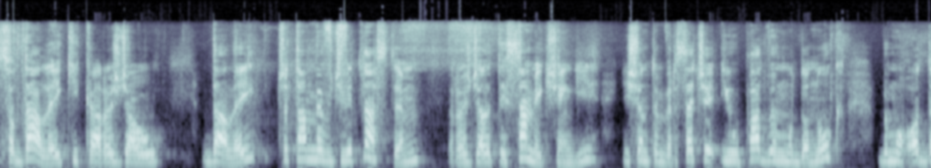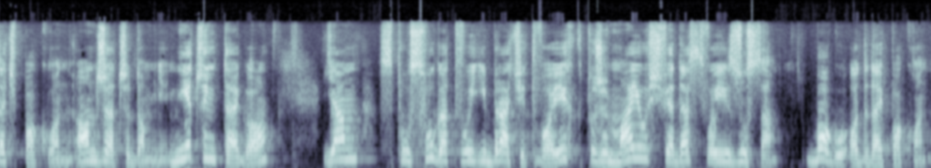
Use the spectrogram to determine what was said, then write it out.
co dalej, kilka rozdziałów dalej, czytamy w 19 rozdziale tej samej księgi, 10 wersecie i upadłem mu do nóg, by mu oddać pokłon. A on rzeczy do mnie, nie czyń tego, jam współsługa twój i braci twoich, którzy mają świadectwo Jezusa. Bogu oddaj pokłon.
